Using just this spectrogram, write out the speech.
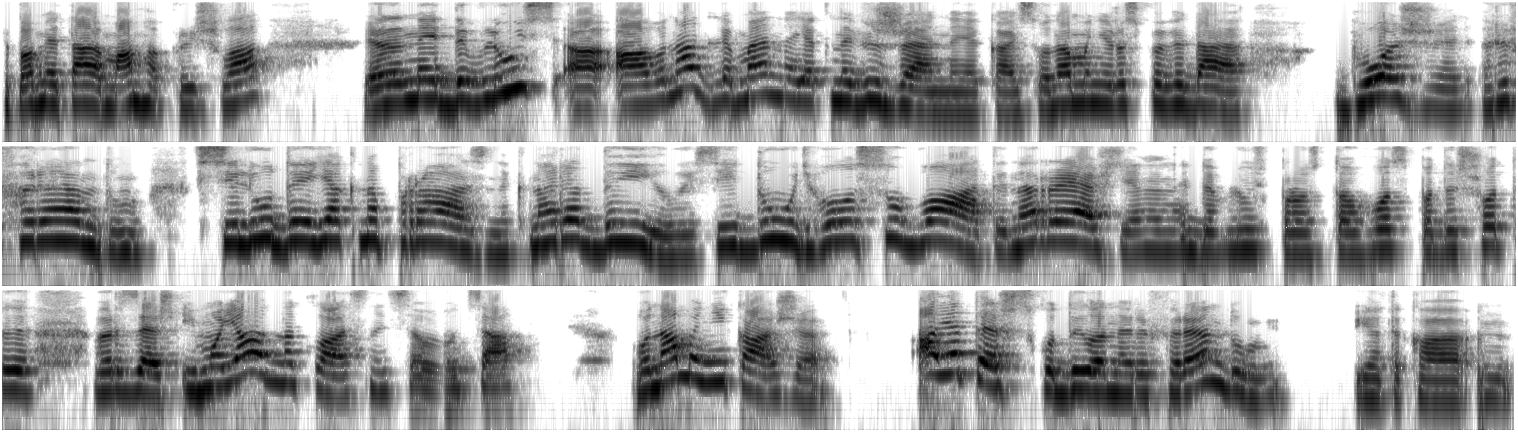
Я пам'ятаю, мама прийшла. Я на неї дивлюсь, а, а вона для мене як навіжена якась. Вона мені розповідає: Боже, референдум, всі люди як на праздник, нарядились, йдуть голосувати. Нарешті я на неї дивлюсь просто, господи, що ти верзеш? І моя однокласниця, оця, вона мені каже: А я теж сходила на референдум. Я така, «Н-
